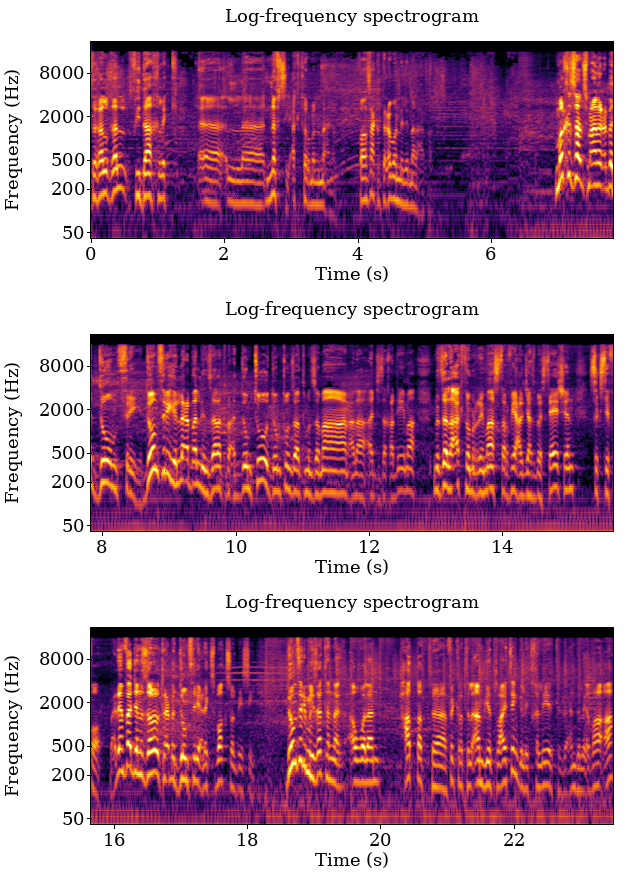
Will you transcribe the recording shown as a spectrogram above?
تغلغل في داخلك آه النفسي أكثر من المعنى. فأنصحكم تلعبون اللي ما لعبها. المركز السادس معنا لعبة دوم 3 دوم 3 هي اللعبة اللي نزلت بعد دوم 2 دوم 2 نزلت من زمان على أجهزة قديمة. نزلها أكثر من remaster فيها على جهاز PlayStation 64 بعدين فجأة نزلوا لك لعبة Doom 3 على ال Xbox وال PC Doom 3 ميزتها أنها أولا حطت فكرة ال ambient lighting اللي تخليك عند الإضاءة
